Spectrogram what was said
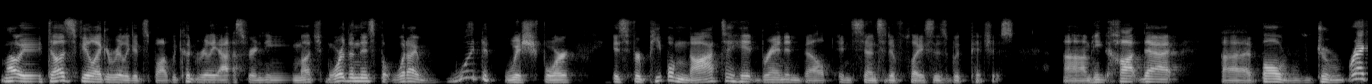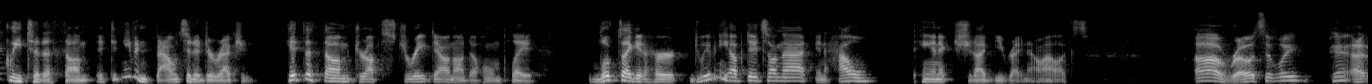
Well, it does feel like a really good spot. We couldn't really ask for anything much more than this, but what I would wish for is for people not to hit Brandon Belt in sensitive places with pitches. Um, he caught that uh, ball directly to the thumb. It didn't even bounce in a direction. Hit the thumb, dropped straight down onto home plate. Looked like it hurt. Do we have any updates on that? And how panicked should I be right now, Alex? Uh, relatively. I,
